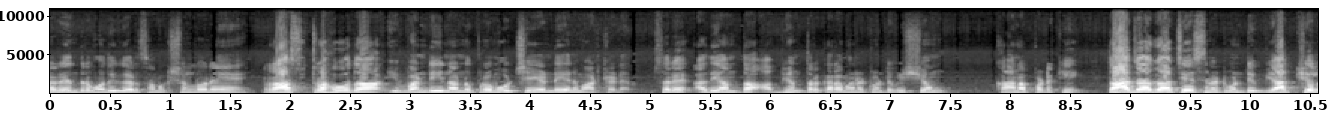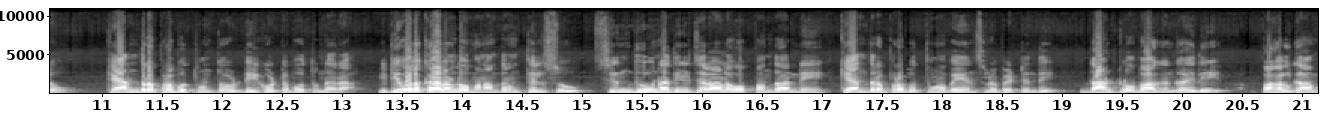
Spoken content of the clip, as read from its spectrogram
నరేంద్ర మోదీ గారి సమక్షంలోనే రాష్ట్ర హోదా ఇవ్వండి నన్ను ప్రమోట్ చేయండి అని మాట్లాడారు. సరే అది అంత అభ్యంతరకరమైనటువంటి విషయం కానప్పటికీ తాజాగా చేసినటువంటి వ్యాఖ్యలు కేంద్ర ప్రభుత్వంతో ఢీకొట్టబోతున్నారా ఇటీవల కాలంలో మనందరం తెలుసు సింధు నదీ జలాల ఒప్పందాన్ని కేంద్ర ప్రభుత్వం అభయన్స్లో పెట్టింది. దాంట్లో భాగంగా ఇది పహల్గామ్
